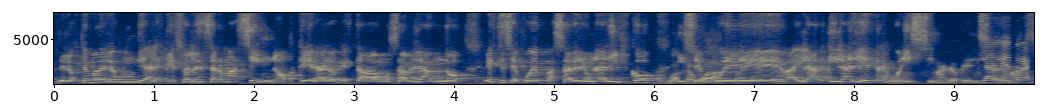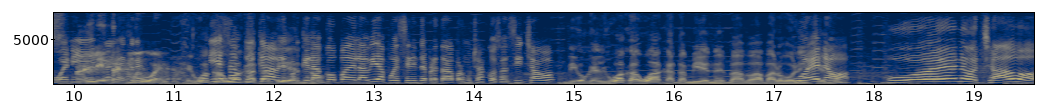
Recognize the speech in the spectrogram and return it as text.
de los temas de los mundiales, que suelen ser más himnos, que era lo que estábamos hablando, este se puede pasar en una disco y se guaca. puede bailar. Y la letra es buenísima, lo que dice. La letra además. es buenísima, La letra la es muy buena. El Y Waka es aplicable también, porque ¿no? la Copa de la Vida puede ser interpretada por muchas cosas, ¿sí, chavo? Digo que el Waka Waka también va, va para los boliches, Bueno, ¿no? bueno, chavo.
